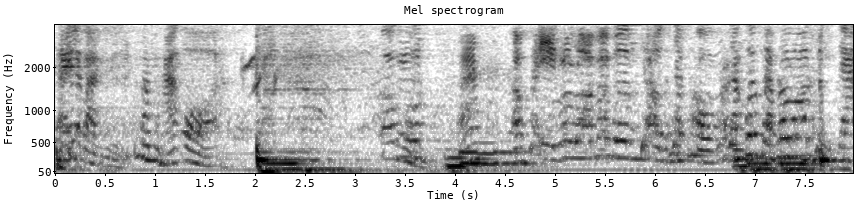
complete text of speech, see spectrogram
ใช้ละบัดนำหาอ่อเอาหมดนะเอาไปเองเรารอมาเบิ่งจะเอาจะเผาอย่าเพิ่งแบบเรารอสิจ้า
